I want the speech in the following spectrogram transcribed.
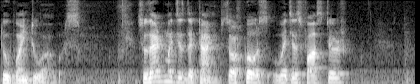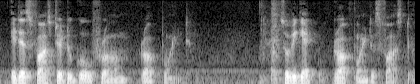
2.2 hours. So that much is the time. So of course, which is faster? It is faster to go from rock point. So we get rock point is faster.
